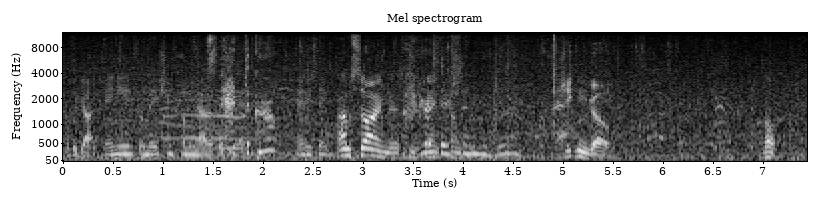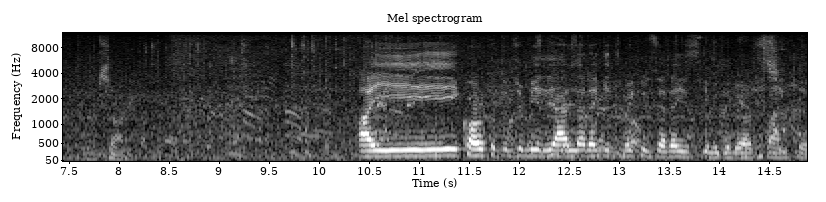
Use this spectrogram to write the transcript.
Have we got any information coming out of there yet? the girl? Anything? I'm sorry, miss. You can't come. She can go. Oh, I'm sorry. Ay korkutucu bir yerlere gitmek üzereyiz gibi duruyor sanki.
